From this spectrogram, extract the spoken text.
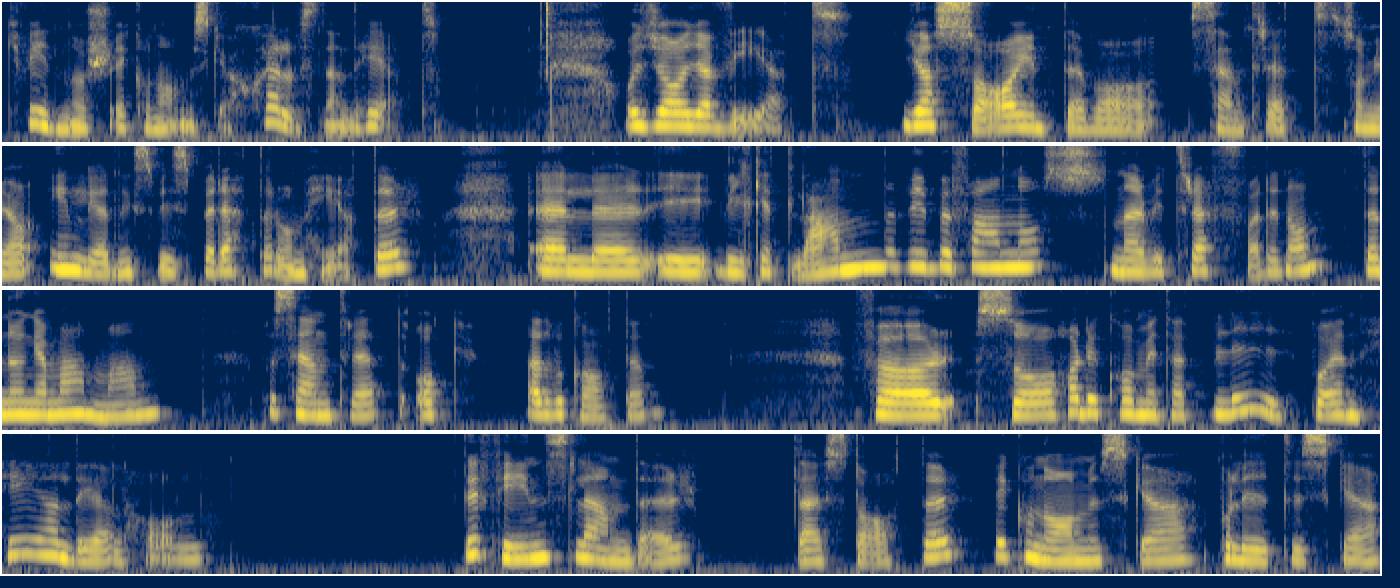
kvinnors ekonomiska självständighet. Och ja, jag vet, jag sa inte vad centret som jag inledningsvis berättade om heter, eller i vilket land vi befann oss när vi träffade dem, den unga mamman på centret och advokaten. För så har det kommit att bli på en hel del håll. Det finns länder där stater, ekonomiska, politiska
